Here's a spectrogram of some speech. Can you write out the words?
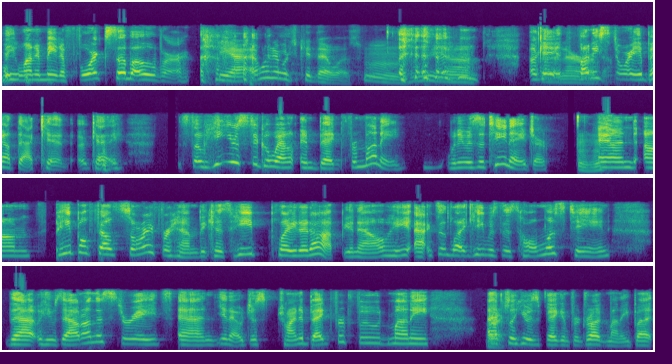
They wanted me to fork some over. yeah, I wonder which kid that was. Hmm. Me, uh, okay, funny story about that kid. Okay, so he used to go out and beg for money when he was a teenager. Mm-hmm. And um, people felt sorry for him because he played it up. You know, he acted like he was this homeless teen that he was out on the streets and, you know, just trying to beg for food money. Right. Actually, he was begging for drug money. But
